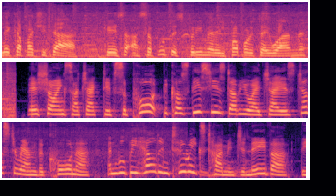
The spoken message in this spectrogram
Le capacità che ha saputo esprimere il popolo di Taiwan They're showing such active support because this year's WHA is just around the corner and will be held in two weeks' time in Geneva. The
